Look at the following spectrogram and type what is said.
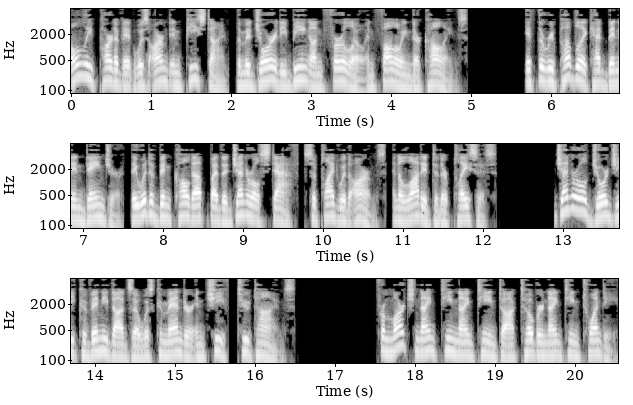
Only part of it was armed in peacetime, the majority being on furlough and following their callings. If the Republic had been in danger, they would have been called up by the General Staff, supplied with arms, and allotted to their places. General Georgi Kvinitadze was commander-in-chief, two times. From March 1919 to October 1920,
